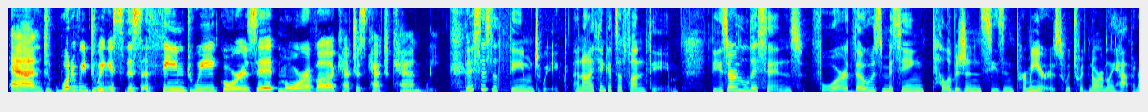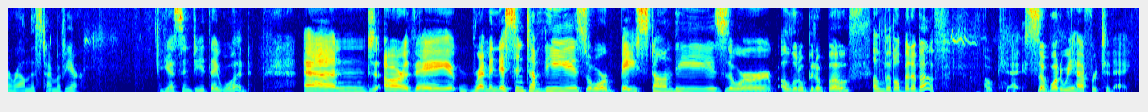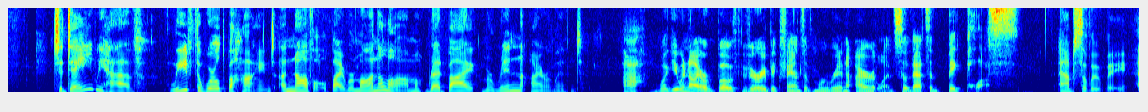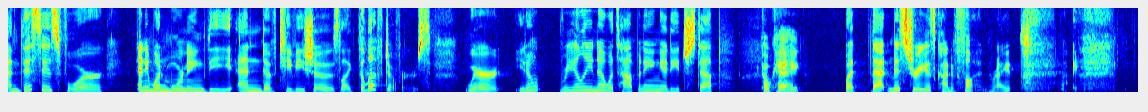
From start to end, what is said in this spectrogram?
And what are we doing? Is this a themed week or is it more of a catch as catch can week? This is a themed week, and I think it's a fun theme. These are listens for those missing television season premieres, which would normally happen around this time of year. Yes, indeed, they would. And are they reminiscent of these or based on these or a little bit of both? A little bit of both. Okay, so what do we have for today? Today we have Leave the World Behind, a novel by Rumaan Alam, read by Marin Ireland. Ah, well, you and I are both very big fans of Marin Ireland, so that's a big plus. Absolutely. And this is for anyone mourning the end of TV shows like The Leftovers, where you don't really know what's happening at each step. Okay. But that mystery is kind of fun, right?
